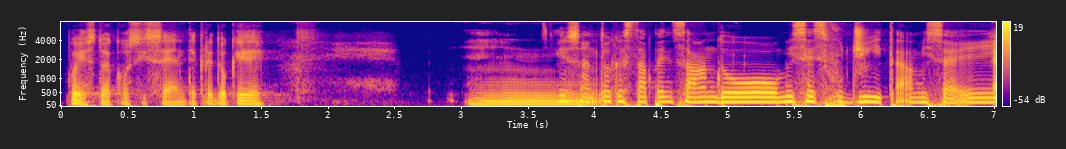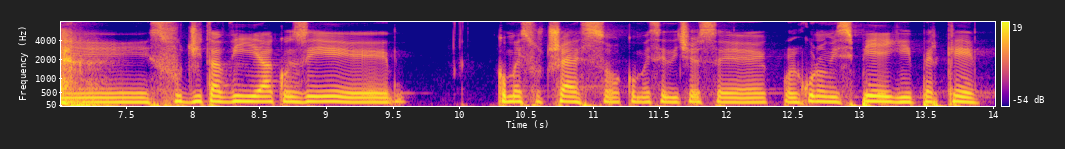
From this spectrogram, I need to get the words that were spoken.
Questo ecco si sente, credo che... Mm, Io sento che sta pensando mi sei sfuggita, mi sei sfuggita via così, come è successo, come se dicesse qualcuno mi spieghi perché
